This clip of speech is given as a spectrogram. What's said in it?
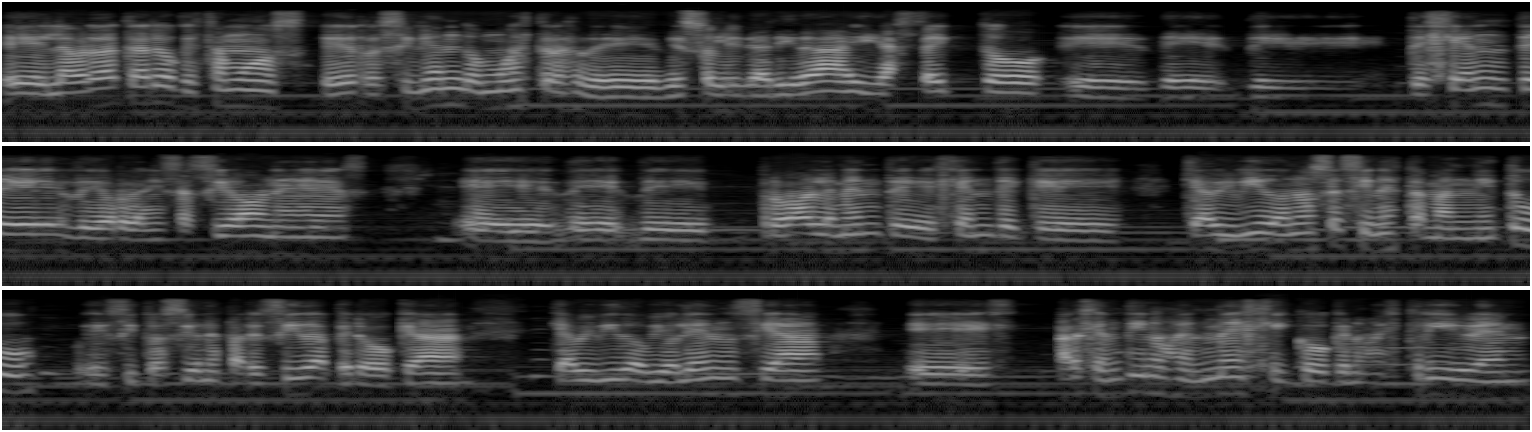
Eh, la verdad, Caro, que estamos eh, recibiendo muestras de, solidaridad y afecto eh, de, gente, de organizaciones, de, probablemente gente que, ha vivido, no sé si en esta magnitud, situaciones parecidas, pero que ha, que ha vivido violencia, argentinos en México que nos escriben,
